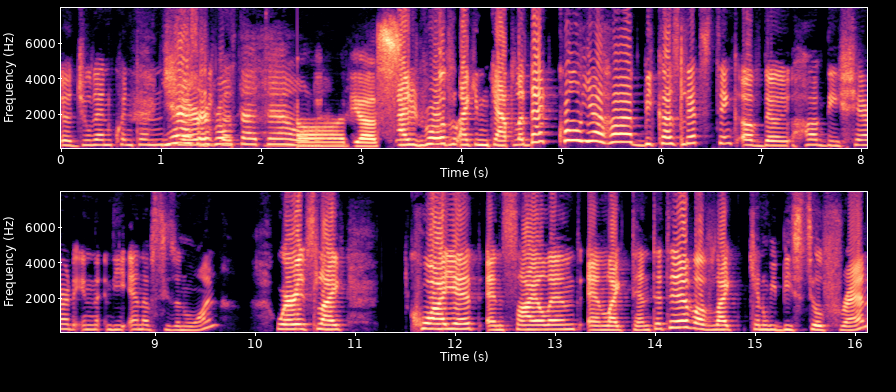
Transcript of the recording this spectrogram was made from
uh, Julian Quentin? Yes, shared? I Because wrote that down. God, yes. I wrote like in cap like that cool yeah hug because let's think of the hug they shared in the end of season one, where it's like quiet and silent and like tentative of like can we be still friend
